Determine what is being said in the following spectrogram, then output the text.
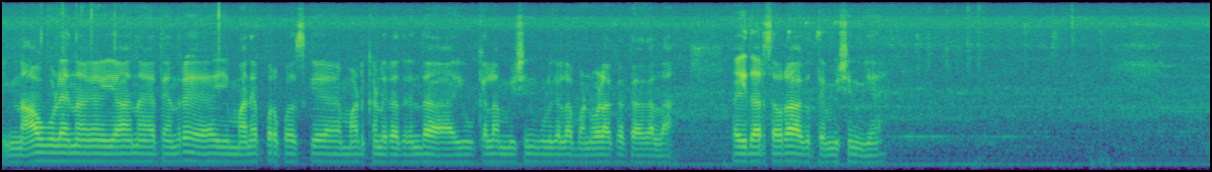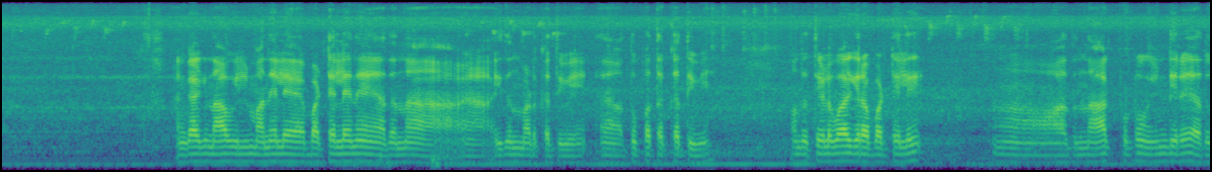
ಈಗ ನಾವುಗಳೇನ ಏನಾಗತ್ತೆ ಅಂದರೆ ಈ ಮನೆ ಪರ್ಪಸ್ಗೆ ಮಾಡ್ಕೊಂಡಿರೋದ್ರಿಂದ ಇವಕ್ಕೆಲ್ಲ ಮಿಷಿನ್ಗಳಿಗೆಲ್ಲ ಬಂಡವಾಳ ಹಾಕೋಕ್ಕಾಗಲ್ಲ. ಐದಾರು ಸಾವಿರ ಆಗುತ್ತೆ ಮಿಷಿನ್ಗೆ ಹಂಗಾಗಿ ನಾವು ಇಲ್ಲಿ ಮನೆಯಲ್ಲೇ ಬಟ್ಟೆಲ್ಲೇ ಅದನ್ನು ಇದನ್ನು ಮಾಡ್ಕೋತೀವಿ ತುಪ್ಪ ತಕ್ಕೋತೀವಿ. ಒಂದು ತೆಳುವಾಗಿರೋ ಬಟ್ಟೆಲಿ ಅದನ್ನು ಹಾಕ್ಬಿಟ್ಟು ಹಿಂಡಿರೆ ಅದು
